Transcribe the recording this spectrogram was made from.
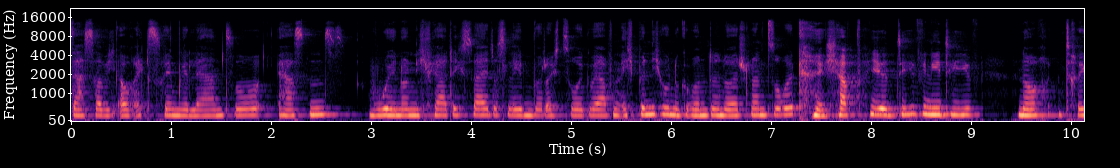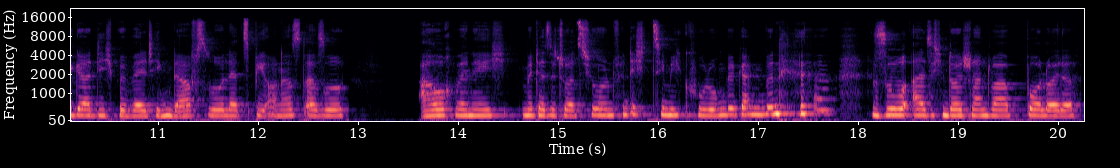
das habe ich auch extrem gelernt. So, erstens, wo ihr noch nicht fertig seid, das Leben wird euch zurückwerfen. Ich bin nicht ohne Grund in Deutschland zurück. Ich habe hier definitiv noch Trigger, die ich bewältigen darf. So, let's be honest. Also, auch wenn ich mit der Situation, finde ich, ziemlich cool umgegangen bin. so als ich in Deutschland war, boah Leute,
